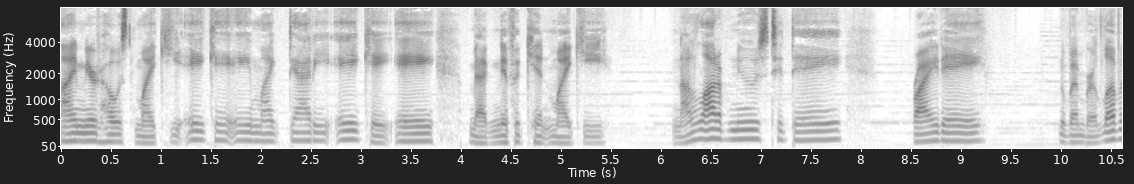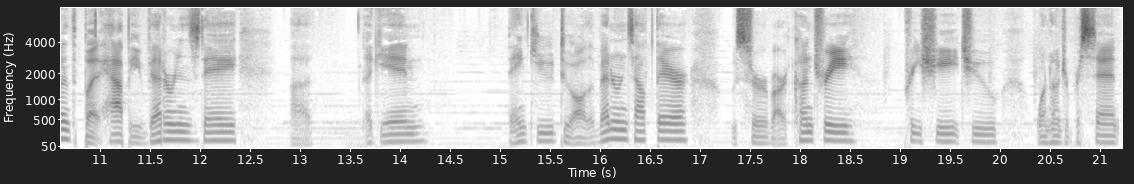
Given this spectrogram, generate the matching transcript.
I'm your host, Mikey, aka Mike Daddy, aka Magnificent Mikey. Not a lot of news today, Friday, November 11th, but happy Veterans Day. Uh, again, thank you to all the veterans out there who serve our country. Appreciate you 100%.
